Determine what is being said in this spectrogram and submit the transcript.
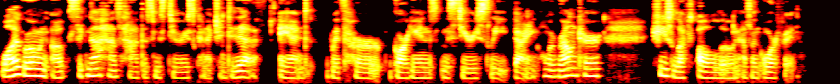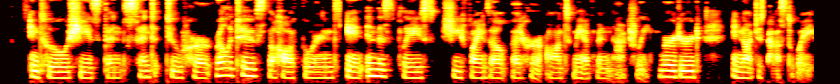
While growing up, Signa has had this mysterious connection to death and with her guardians mysteriously dying all around her, she's left all alone as an orphan until she is then sent to her relatives, the Hawthornes, and in this place she finds out that her aunt may have been actually murdered and not just passed away.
